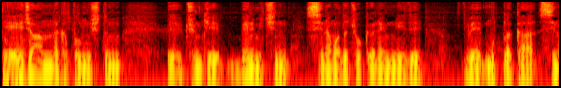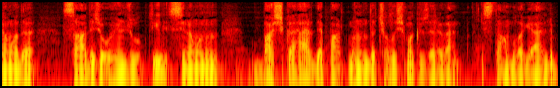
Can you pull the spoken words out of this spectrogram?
heyecanına kapılmıştım. E, çünkü benim için sinemada çok önemliydi ve mutlaka sinemada sadece oyunculuk değil sinemanın başka her departmanında çalışmak üzere ben İstanbul'a geldim.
